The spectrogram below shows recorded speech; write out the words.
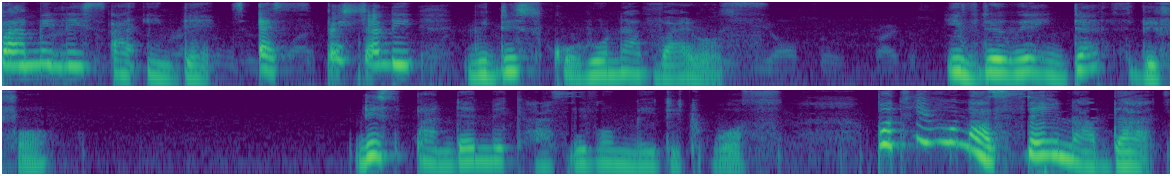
families are in debt, especially with this coronavirus. If they were in debt before, this pandemic has even made it worse. But even as saying at that,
